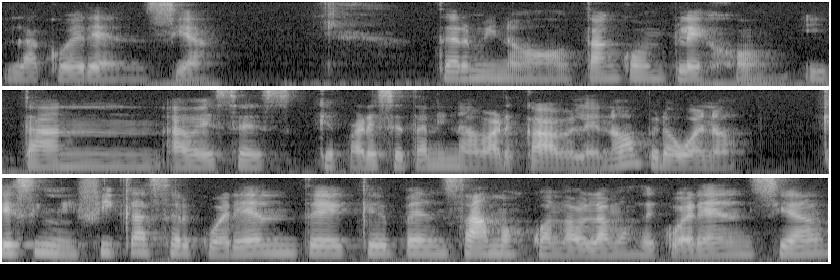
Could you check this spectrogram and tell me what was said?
la coherencia. Término tan complejo y tan a veces que parece tan inabarcable, ¿no? Pero bueno, qué significa ser coherente, qué pensamos cuando hablamos de coherencia.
